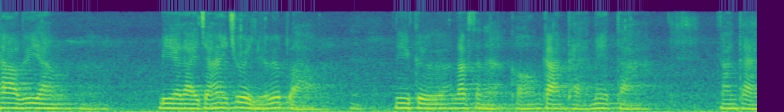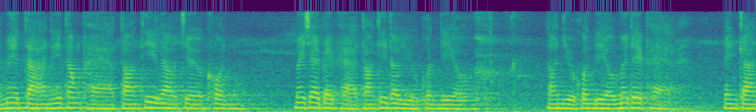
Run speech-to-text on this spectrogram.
ข้าวหรือยังมีอะไรจะให้ช่วยเหลือหรือเปล่า นี่คือลักษณะของการแผ่เมตตา การแผ่เมตตานี้ต้องแผ่ตอนที่เราเจอคน ไม่ใช่ไปแผ่ตอนที่เราอยู่คนเดียว ตอนอยู่คนเดียวไม่ได้แผ่ เป็นการ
